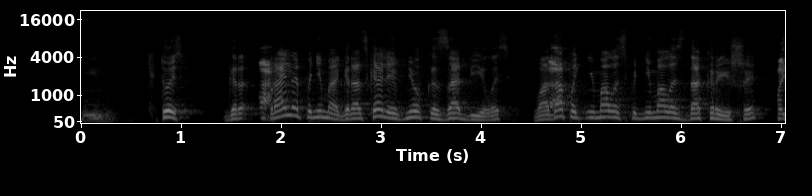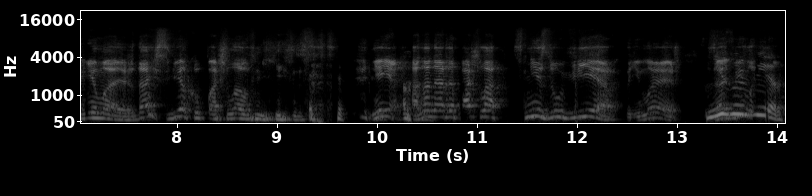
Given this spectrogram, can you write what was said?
М. То есть, горо- А. правильно я понимаю, городская ливневка забилась, Вода Да. поднималась, поднималась до крыши. Понимаешь, да? Сверху пошла вниз. Не-не, она, наверное, пошла снизу вверх, понимаешь? Снизу вверх.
